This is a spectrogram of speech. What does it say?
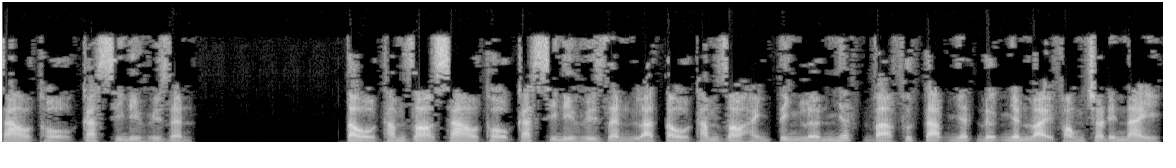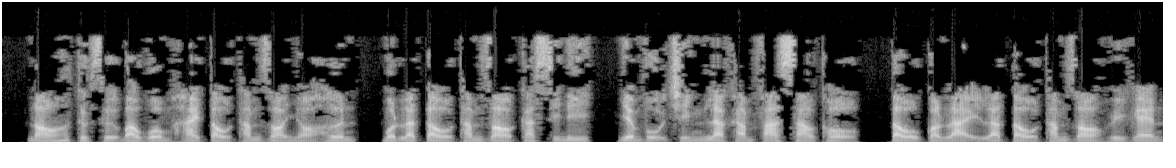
sao thổ Cassini-Huygens. Tàu thăm dò sao thổ Cassini-Huygens là tàu thăm dò hành tinh lớn nhất và phức tạp nhất được nhân loại phóng cho đến nay. Nó thực sự bao gồm hai tàu thăm dò nhỏ hơn, một là tàu thăm dò Cassini, nhiệm vụ chính là khám phá sao thổ, tàu còn lại là tàu thăm dò Huygens,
